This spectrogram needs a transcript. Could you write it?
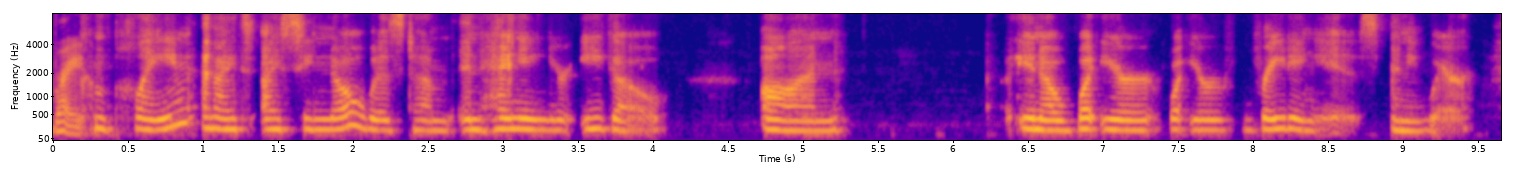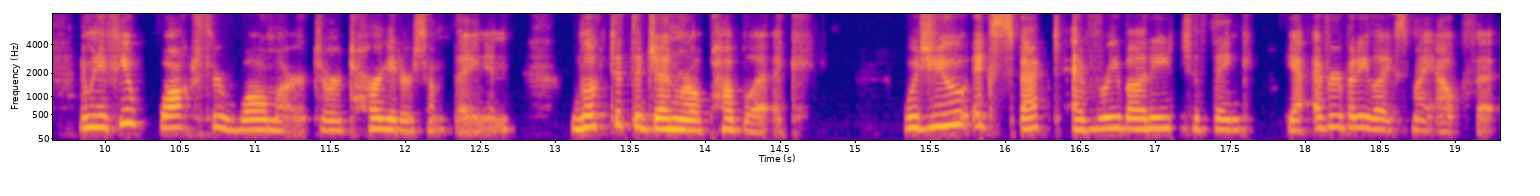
Right. complain and I I see no wisdom in hanging your ego on you know what your what your rating is anywhere. I mean if you walked through Walmart or Target or something and looked at the general public, would you expect everybody to think, yeah, everybody likes my outfit.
